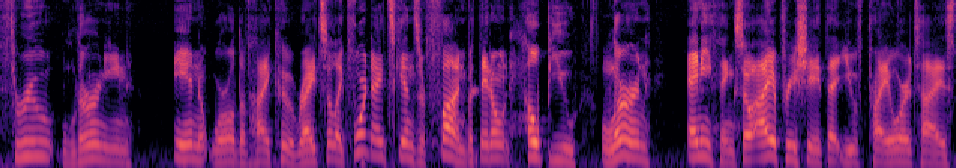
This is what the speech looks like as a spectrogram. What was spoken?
through learning in World of Haiku, right? So like Fortnite skins are fun, but they don't help you learn anything. So I appreciate that you've prioritized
